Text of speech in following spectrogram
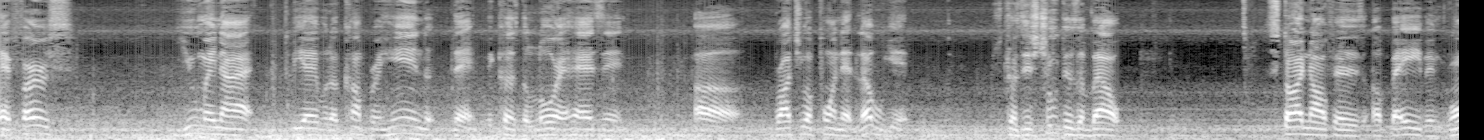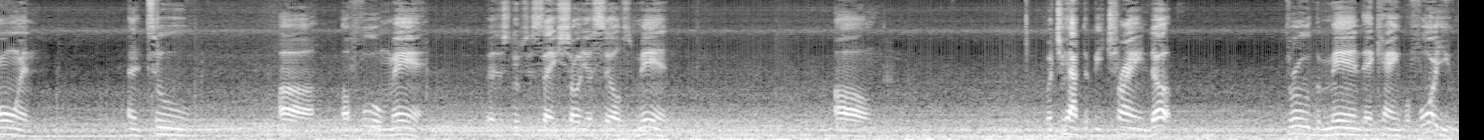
At first, you may not be able to comprehend that because the Lord hasn't uh, brought you up on that level yet. Because this truth is about starting off as a babe and growing into uh, a full man. The scriptures say, show yourselves men. Um, but you have to be trained up through the men that came before you.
